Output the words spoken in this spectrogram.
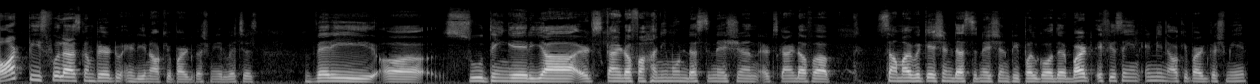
lot peaceful as compared to Indian occupied Kashmir, which is very uh, soothing area. It's kind of a honeymoon destination. It's kind of a summer vacation destination. People go there. But if you see in Indian occupied Kashmir,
